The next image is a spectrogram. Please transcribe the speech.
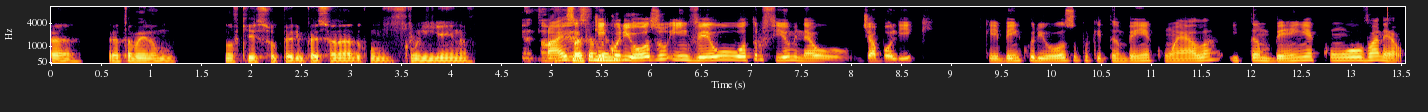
É, eu também não não fiquei super impressionado com com ninguém não. É, Mas eu fiquei também curioso em ver o outro filme, né, o Diabolique. Fiquei bem curioso, porque também é com ela e também é com o Vanel.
